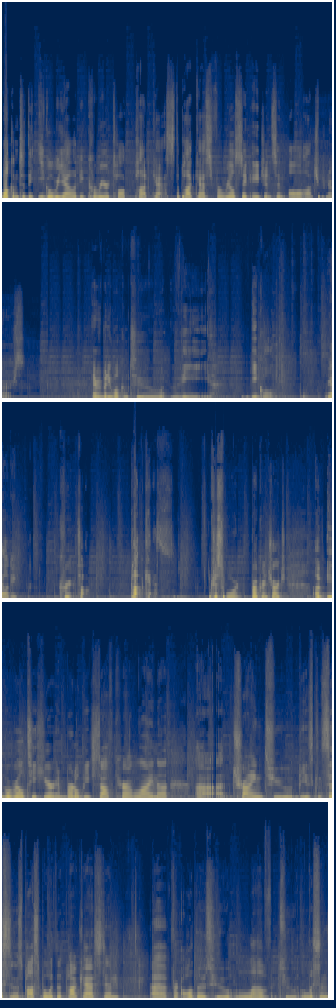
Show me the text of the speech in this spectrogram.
Welcome to the Eagle Realty Career Talk podcast, the podcast for real estate agents and all entrepreneurs. Hey, everybody, welcome to the Eagle Realty Career Talk podcast. Chris Ward, broker in charge of Eagle Realty here in Myrtle Beach, South Carolina, uh, trying to be as consistent as possible with the podcast and uh, for all those who love to listen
